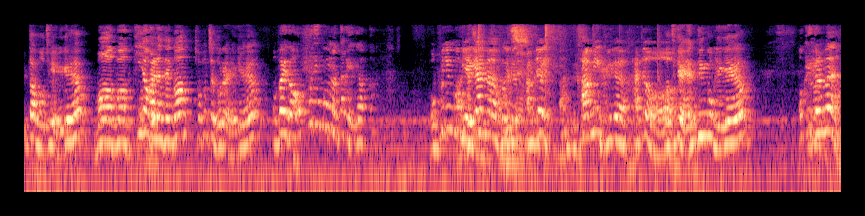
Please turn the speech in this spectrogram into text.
일단 뭐 어떻게 얘기해요? 뭐뭐 티저 관련된 거? 첫 번째 노래 얘기해요? 오빠 이거 오프닝 곡만 딱 얘기할까? 오프닝 곡 얘기하면 그 감정이 감이 그거 가죠. 어떻게 엔딩곡 얘기해요? 오케이 그러면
